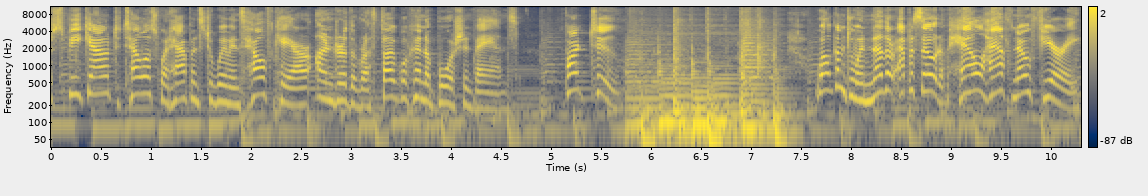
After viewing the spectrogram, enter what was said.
Speak out to tell us what happens to women's health care under the Republican abortion bans. Part 2. Welcome to another episode of Hell Hath No Fury,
